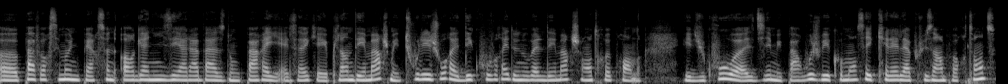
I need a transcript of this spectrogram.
euh, pas forcément une personne organisée à la base. Donc pareil, elle savait qu'il y avait plein de démarches, mais tous les jours, elle découvrait de nouvelles démarches à entreprendre. Et du coup, elle se disait, mais par où je vais commencer? Quelle est la plus importante?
